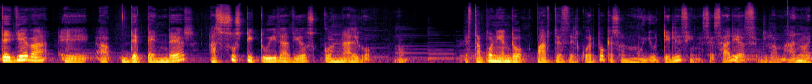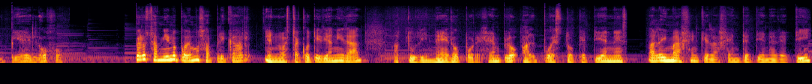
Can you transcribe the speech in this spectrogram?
te lleva eh, a depender, a sustituir a Dios con algo, está poniendo partes del cuerpo que son muy útiles y necesarias, la mano, el pie, el ojo. Pero también lo podemos aplicar en nuestra cotidianidad a tu dinero, por ejemplo, al puesto que tienes, a la imagen que la gente tiene de ti,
